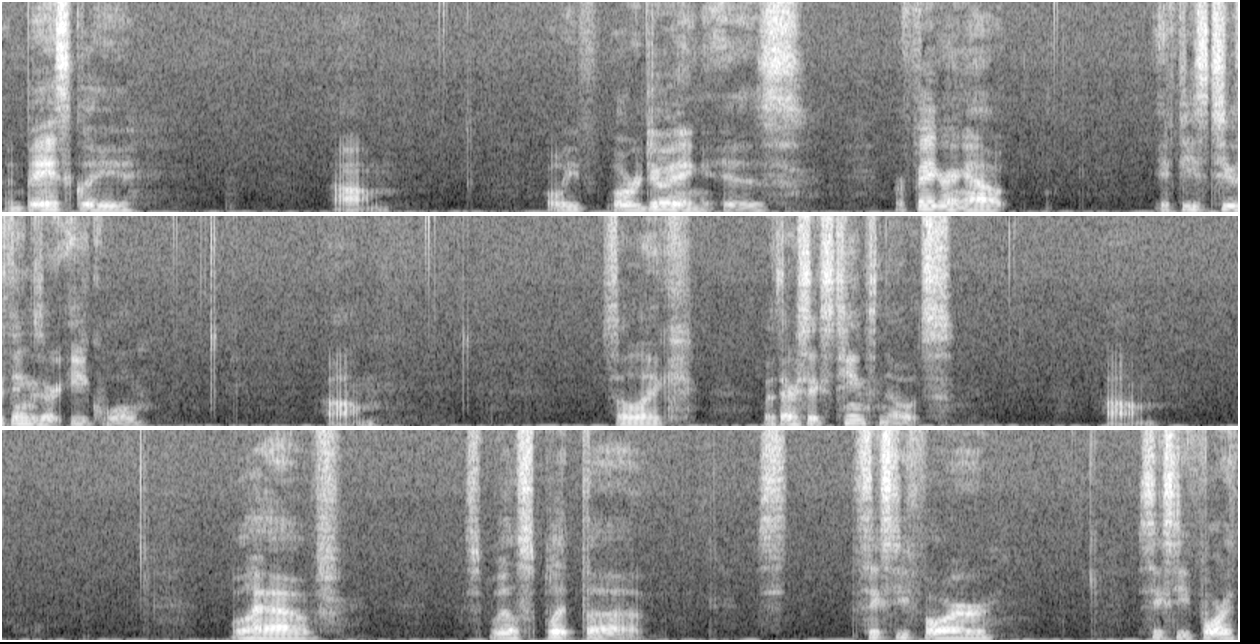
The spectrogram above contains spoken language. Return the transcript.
and basically um, what we what we're doing is we're figuring out if these two things are equal. Um, so like with our 16th notes, um, we'll have we'll split the 64 64th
